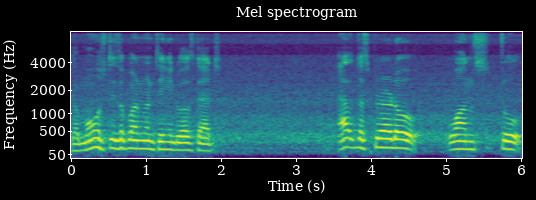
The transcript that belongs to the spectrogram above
the most disappointment thing it was that El Desperado wants to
